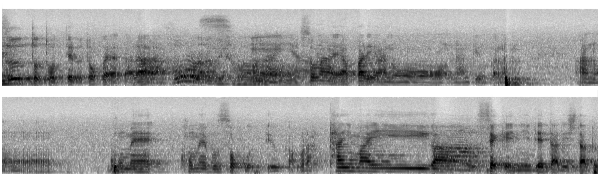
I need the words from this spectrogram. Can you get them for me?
ずっと取ってるとこやから。かそうなんですか。うん、それはやっぱりあのなんていうかな。あの米米不足っていうかほらタイ米が世間に出たりした時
